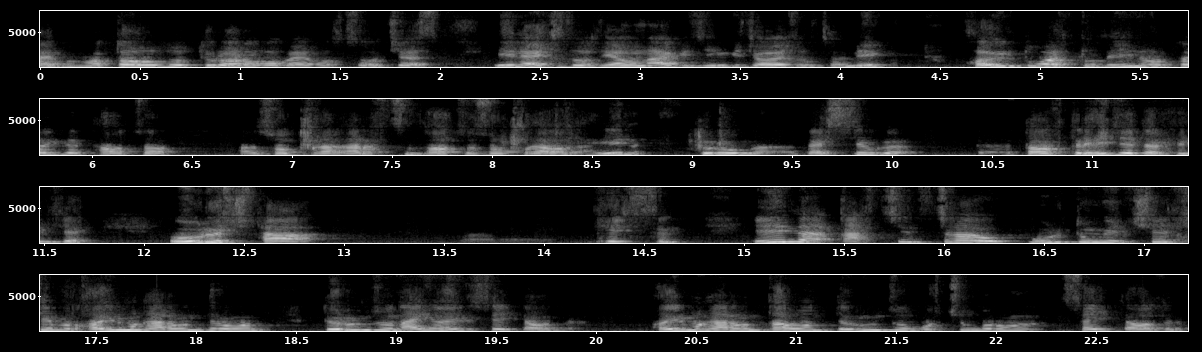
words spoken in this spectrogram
одоо бол төр хороогоо байгуулсан учраас энэ ажил бол явна гэж ингэж ойлгож байгаа. Нэг хоёрдугаарт бол энэ одоо ингээд тооцоо судалгаа гаргацсан тооцоо судалгаа байгаа. Энэ түрүүн Басив доктор хэлээд орхинлээ. Өөрөө ч та хэлсэн. Энэ гарч ирж байгаа үр дүнгийн жишээлх юм бол 2014 онд 482 сая доллар 2015 онд 433 сая доллар.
